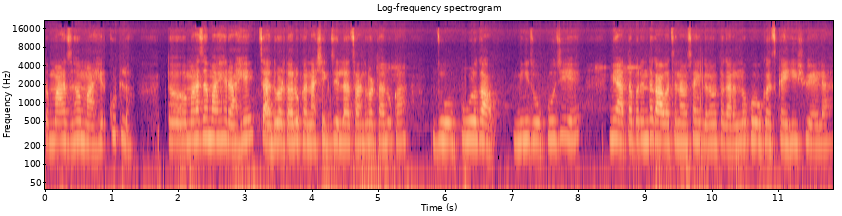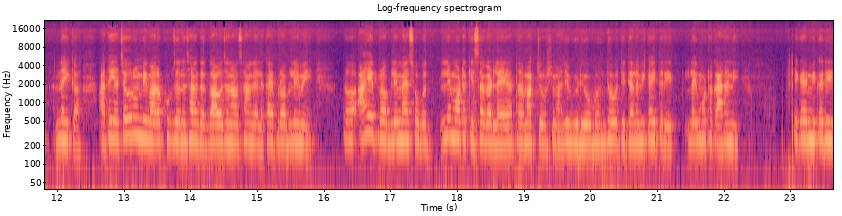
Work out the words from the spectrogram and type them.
तर माझं माहेर कुठलं? तर माझं माहेर आहे चांदवड तालुका नाशिक जिल्हा चांदवड तालुका जोपूळ गाव मी जोपूळची आहे. मी आतापर्यंत गावाचं नाव सांगितलं नव्हतं कारण नको उगाच काही इश्यू यायला नाही का? आता याच्यावरून मी मला खूप जण सांगतात गावाचं नाव सांगायला काय प्रॉब्लेम आहे? तर आहे प्रॉब्लेम आहे सोबत लय मोठा किस्सा घडला आहे आता मागच्या वर्षी माझे व्हिडिओ बंद होते त्याला बी काहीतरी एक लय मोठं कारण आहे. ते काही मी कधी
